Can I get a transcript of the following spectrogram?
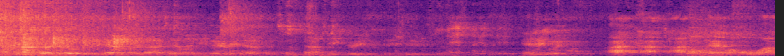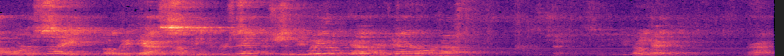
Sometimes I joke with the governor and I tell him he married up, and sometimes he agrees with me too. So. Anyway, I, I, I don't have a whole lot more to say, but we've got something to present that should we wait on the governor general or not? Okay, all right.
